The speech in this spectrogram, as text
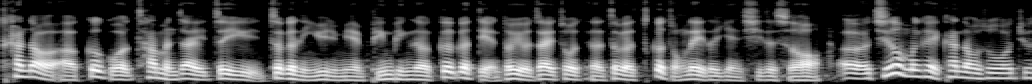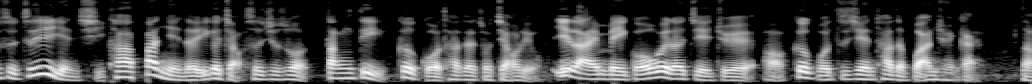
看到呃各国他们在这这个领域里面频频的各个点都有在做呃这个各种类的演习的时候，呃，其实我们可以看到说，就是这些演习它扮演的一个角色，就是说当地各国它在做交流。一来，美国为了解决啊各国之间它的不安全感，那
